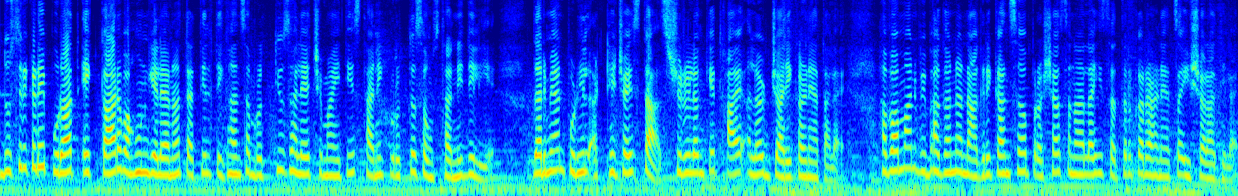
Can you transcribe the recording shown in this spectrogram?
दुसरीकडे पुरात एक कार वाहून गेल्यानं त्यातील तिघांचा मृत्यू झाल्याची माहिती स्थानिक वृत्तसंस्थांनी दिली आहे. दरम्यान पुढील अठ्ठेचाळीस तास श्रीलंकेत हाय अलर्ट जारी करण्यात आलाय. हवामान विभागानं नागरिकांसह प्रशासनालाही सतर्क राहण्याचा इशारा दिलाय.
